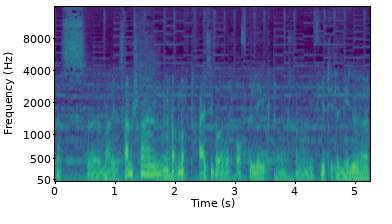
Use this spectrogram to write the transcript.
das äh, Mario Sunshine und habe noch 30 Euro draufgelegt und dann haben die vier Titel mir gehört.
